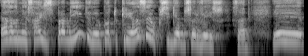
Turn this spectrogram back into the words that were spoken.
essas mensagens para mim, entendeu? Enquanto criança eu consegui absorver isso, sabe? E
